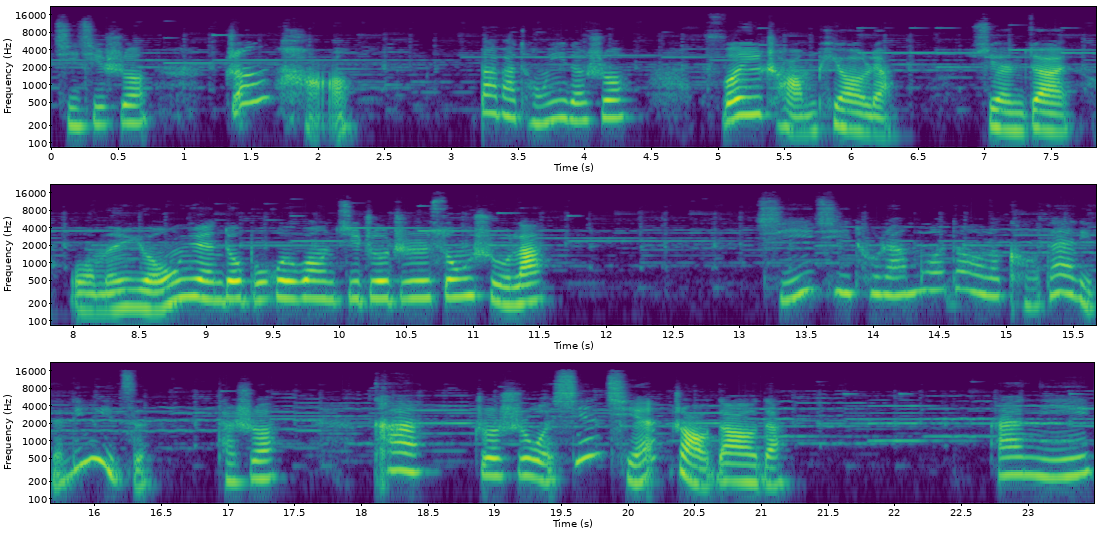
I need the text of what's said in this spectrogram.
琪琪说：“真好。”爸爸同意的说：“非常漂亮。现在我们永远都不会忘记这只松鼠啦。”琪琪突然摸到了口袋里的栗子，他说：“看，这是我先前找到的。”安妮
